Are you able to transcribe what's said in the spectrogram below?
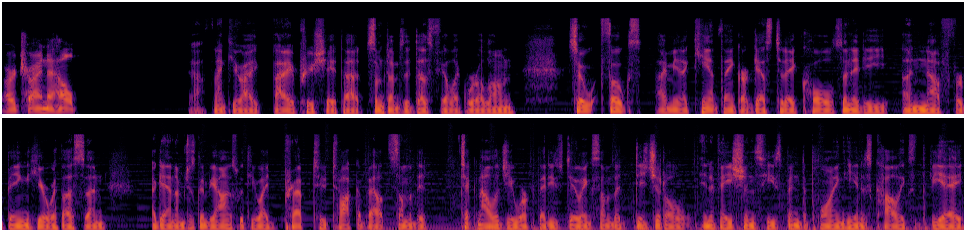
are trying to help yeah, thank you. I, I appreciate that. Sometimes it does feel like we're alone. So, folks, I mean, I can't thank our guest today, Cole Zanetti, enough for being here with us. And again, I'm just going to be honest with you. I prepped to talk about some of the technology work that he's doing, some of the digital innovations he's been deploying, he and his colleagues at the VA.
